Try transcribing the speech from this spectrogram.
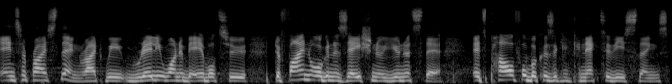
enterprise thing, right? We really want to be able to define organizational units there. It's powerful because it can connect to these things.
